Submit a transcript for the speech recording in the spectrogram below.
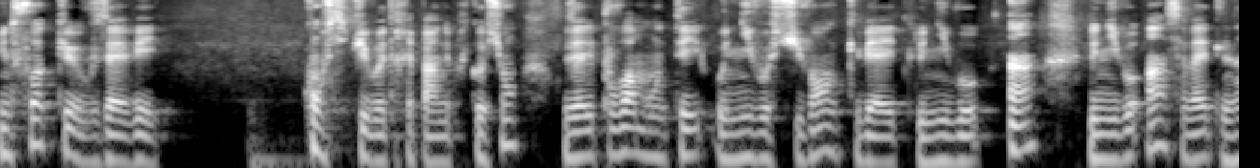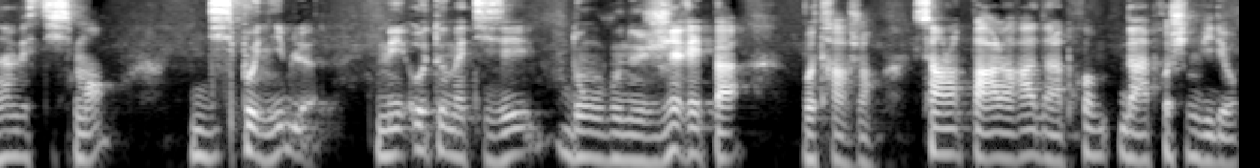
Une fois que vous avez constituer votre épargne de précaution, vous allez pouvoir monter au niveau suivant qui va être le niveau 1. Le niveau 1, ça va être l'investissement disponible mais automatisé dont vous ne gérez pas votre argent. Ça, on en parlera dans la, dans la prochaine vidéo.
